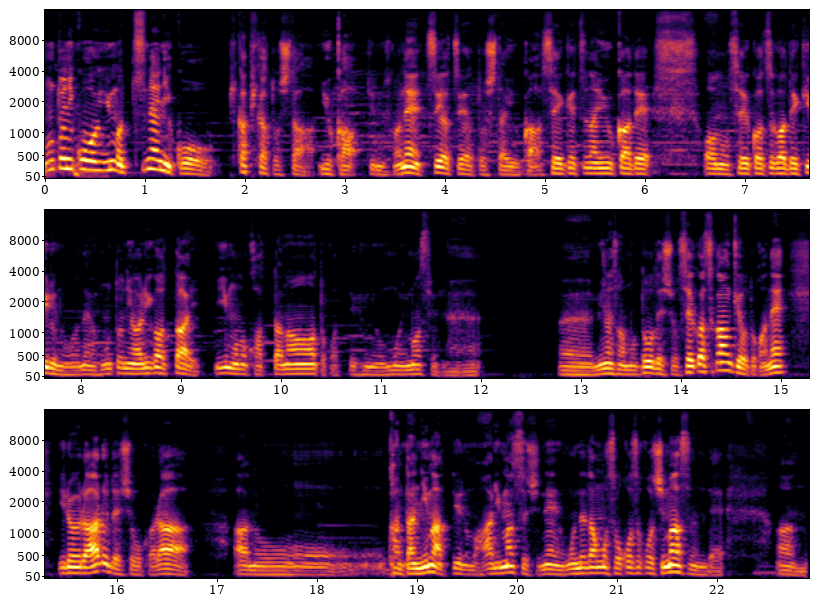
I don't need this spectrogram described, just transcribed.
本当にこう今常にこうピカピカとした床っていうんですかねツヤツヤとした床清潔な床であの生活ができるのはね本当にありがたいいいもの買ったなとかっていうふうに思いますよね。えー、皆さんもどうでしょう？生活環境とかねいろいろあるでしょうからあのー、簡単に今っていうのもありますしねお値段もそこそこしますんであのー、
